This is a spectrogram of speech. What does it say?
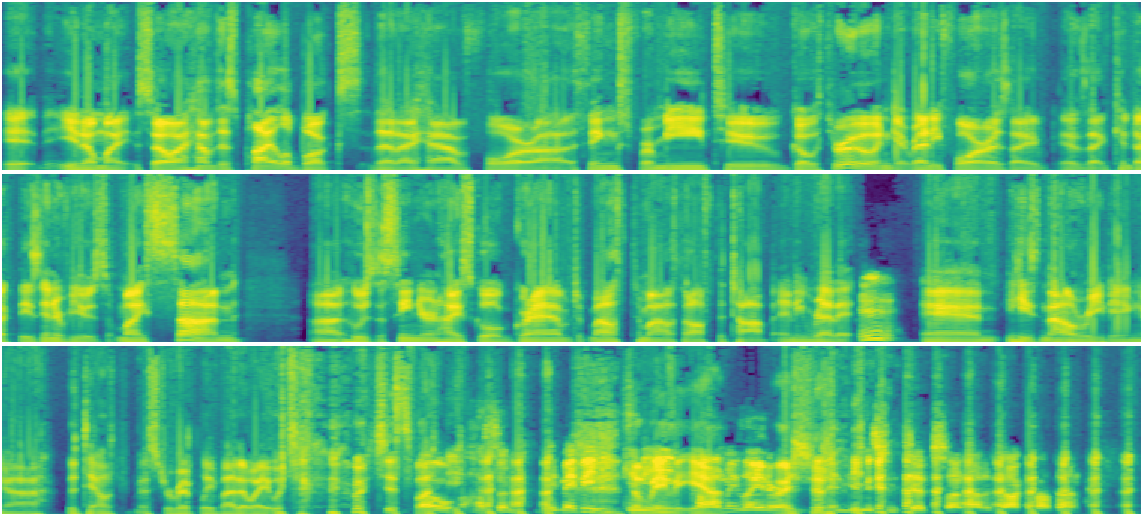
it you know my so I have this pile of books that I have for uh, things for me to go through and get ready for as I as I conduct these interviews. My son uh, who's a senior in high school, grabbed Mouth to Mouth off the top and he read it. Mm. And he's now reading uh, The Talented Mr. Ripley, by the way, which which is funny. Oh, awesome. Maybe can So he maybe- call me later I and, should- and give me some tips on how to talk about that?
